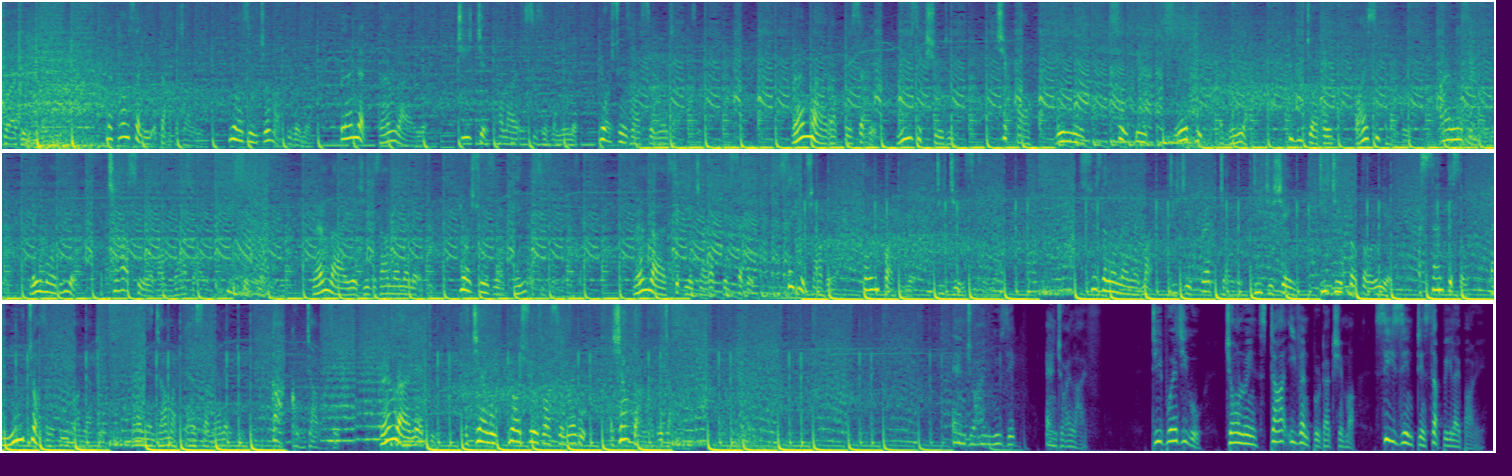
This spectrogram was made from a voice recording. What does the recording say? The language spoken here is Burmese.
cracking. 2014အတပကြောင်ညော်စင်ကျွန်းမှာပြုလုပ်မယ် Planet Grand Ride ရဲ့ကြီးကျယ်ခမ်းနားတဲ့အစီအစဉ်တစ်မျိုးနဲ့ပျော်ရွှင်စွာဆင်နွှဲကြပါစို့ Grand Ride ကတင်ဆက်တဲ့ music show ဒီချစ်ကောင်းလင်းလင်းစုပ်ပြီးရဲပြီးအလေးရပြပြကြော်တဲ့ဝိုင်းစုခံတဲ့ Iron စင်ပါလို့လိမ္မော်ဒီနဲ့အခြားအဆိုတော်ပေါင်းများစွာကိုပြီးဆိုကြတယ် Grand Ride ရဲ့ရေကစားမန်းနဲ့အတူပျော်ရွှင်စရာဂိမ်းအစီအစဉ်များစွာ Randa signature ကတင်ဆက်တဲ့စိတ်လှရှားဖို့ဖုန်းပေါ်ပြီး DJ အစီအစဉ်နဲ့ဆွစ်ဇာလန်နိုင်ငံမှာ DJ Fred John DJ Shane DJ Toto တို့ရဲ့အစမ်းသစ်ဆုံးအနည်းကြွဆုံးပြီးပါများဖြစ်နိုင်ငံခြားမှာဒန်ဆာများနဲ့ကခုန်ကြပါစို့ Randa နဲ့အတူအကြံကိုပျော်ရွှင်စွာဆင်နွှဲဖို့အရောက်တာလာခဲ့ကြပါ Enjoy music enjoy life ဒီပွဲကြီးကို John Lin Star Event Production မှ စီစဉ်တင်ဆက်ပေးလိုက်ပါတယ်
